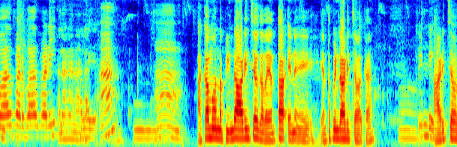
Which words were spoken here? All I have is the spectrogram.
బాధపడి బాధపడి. అలాగే ఆ? ఆ. అక్క మొన్న పిండి ఆడించావు కదా ఎంత ఎంత పిండి ఆడించావు అక్క? పిండి. ఆడించావా.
